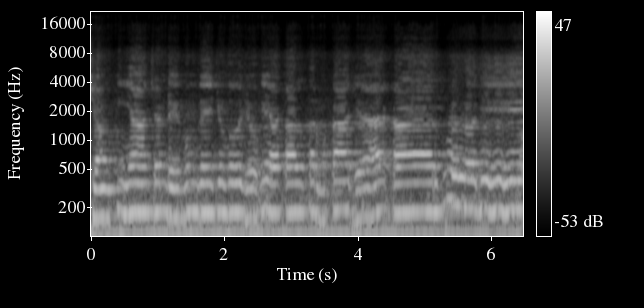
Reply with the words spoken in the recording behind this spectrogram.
ਚੌਂਕੀਆਂ, ਚੰਡੇ ਗੁੰਗੇ ਜੁਗੋ ਜੋਗੇ ਅਟਲ ਧਰਮ ਕਾ ਜੈਕਾਰ ਬੋਲੋ ਜੀ।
